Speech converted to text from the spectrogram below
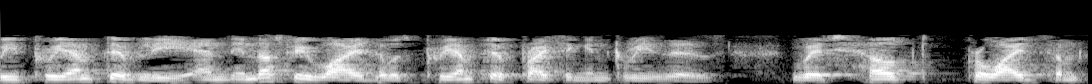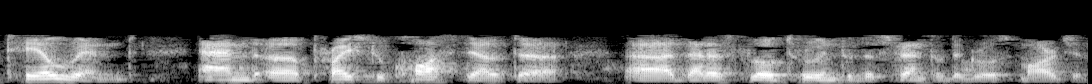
we preemptively and industry-wide, there was preemptive pricing increases, which helped provide some tailwind and a price to cost delta uh, that has flowed through into the strength of the gross margin.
